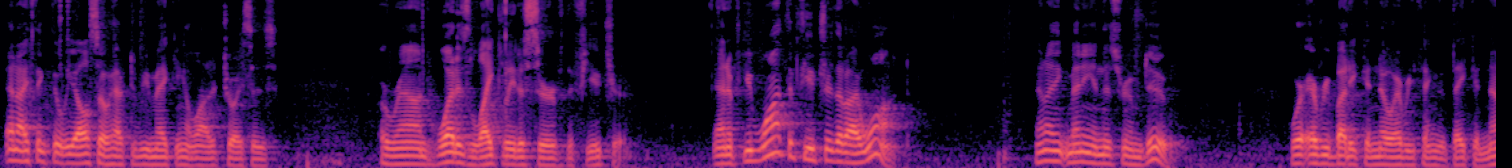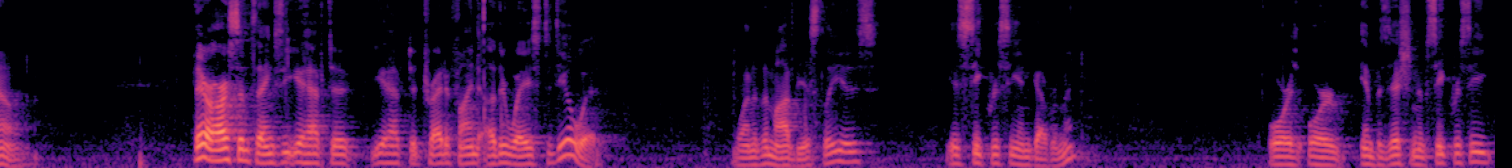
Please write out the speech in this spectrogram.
And I think that we also have to be making a lot of choices around what is likely to serve the future. And if you want the future that I want, and I think many in this room do, where everybody can know everything that they can know. There are some things that you have to you have to try to find other ways to deal with. One of them obviously is is secrecy in government. or, or imposition of secrecy,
